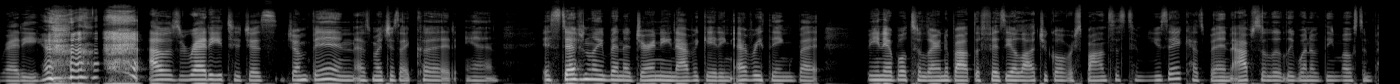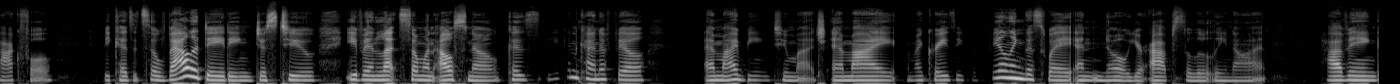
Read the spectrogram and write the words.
ready. I was ready to just jump in as much as I could. And it's definitely been a journey navigating everything, but being able to learn about the physiological responses to music has been absolutely one of the most impactful because it's so validating just to even let someone else know because you can kind of feel am i being too much am i am i crazy for feeling this way and no you're absolutely not having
